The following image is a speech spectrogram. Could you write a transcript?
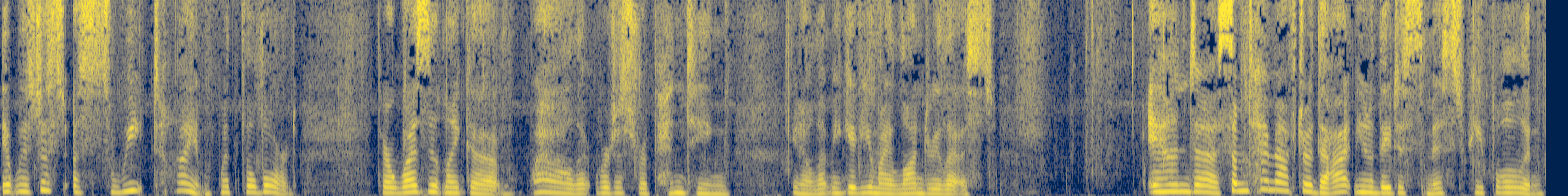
it was just a sweet time with the Lord. There wasn't like a, wow, that we're just repenting. You know, let me give you my laundry list. And uh, sometime after that, you know, they dismissed people and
